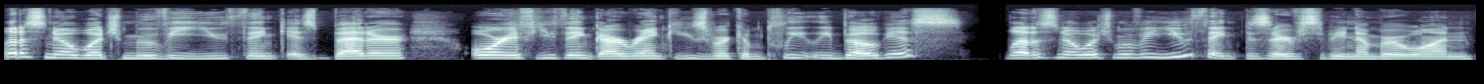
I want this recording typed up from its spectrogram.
Let us know which movie you think is better, or if you think our rankings were completely bogus, let us know which movie you think deserves to be number one.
